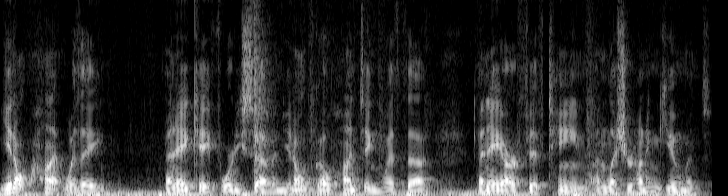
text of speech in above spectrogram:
You don't hunt with a an AK-47. You don't go hunting with uh, an AR-15 unless you're hunting humans.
